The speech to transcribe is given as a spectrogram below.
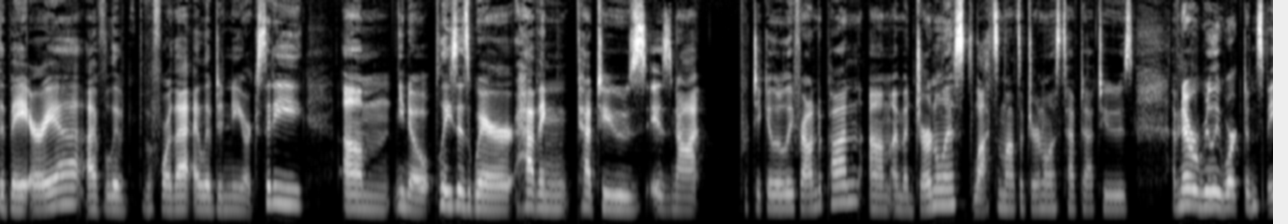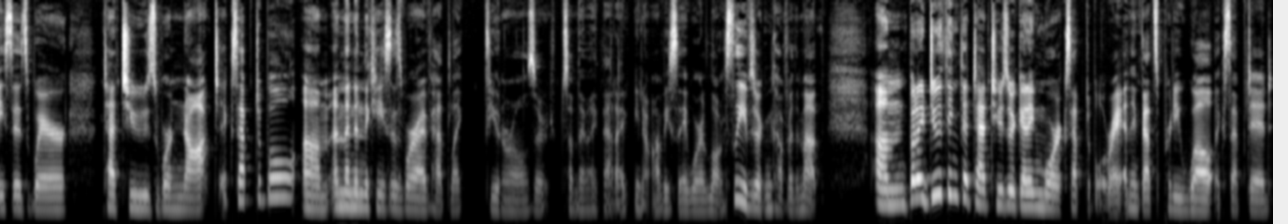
the Bay Area. I've lived before that. I lived in New York City. Um, you know, places where having tattoos is not particularly frowned upon. Um, I'm a journalist. Lots and lots of journalists have tattoos. I've never really worked in spaces where tattoos were not acceptable. Um, and then in the cases where I've had like funerals or something like that, I, you know, obviously I wear long sleeves or can cover them up. Um, but I do think that tattoos are getting more acceptable, right? I think that's pretty well accepted.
